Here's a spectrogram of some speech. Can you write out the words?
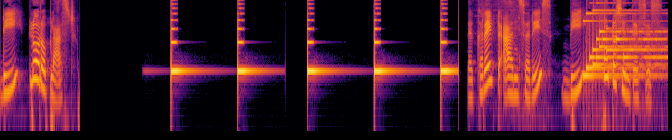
D. Chloroplast The correct answer is B. Photosynthesis.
